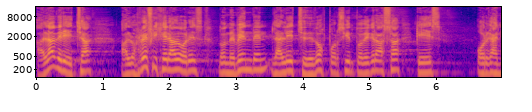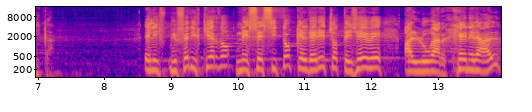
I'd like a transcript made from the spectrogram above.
a la derecha, a los refrigeradores donde venden la leche de 2% de grasa que es orgánica. El hemisferio izquierdo necesitó que el derecho te lleve al lugar general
